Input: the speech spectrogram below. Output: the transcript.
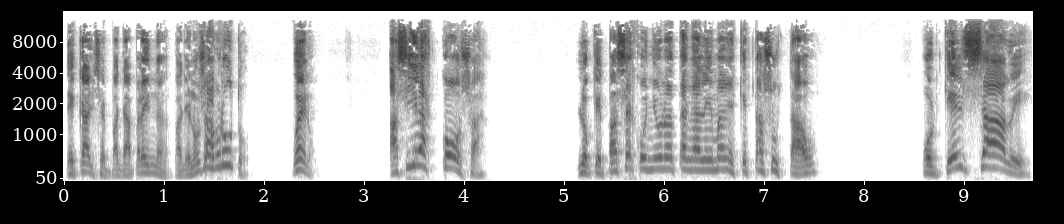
de cárcel para que aprendan, para que no sea bruto. Bueno, así las cosas. Lo que pasa con Jonathan Alemán es que está asustado. Porque él sabe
